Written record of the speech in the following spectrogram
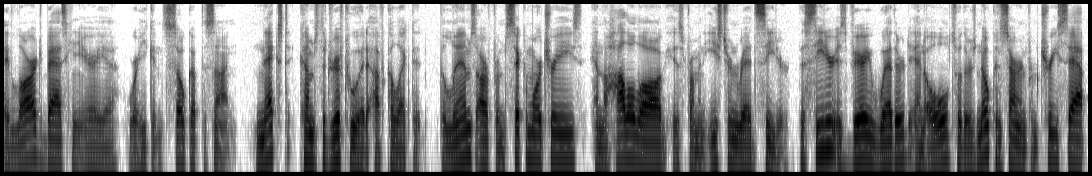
a large basking area where he can soak up the sun. Next comes the driftwood I've collected. The limbs are from sycamore trees and the hollow log is from an eastern red cedar. The cedar is very weathered and old so there's no concern from tree sap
